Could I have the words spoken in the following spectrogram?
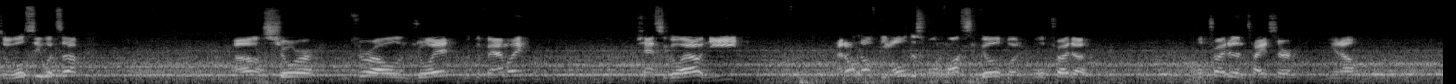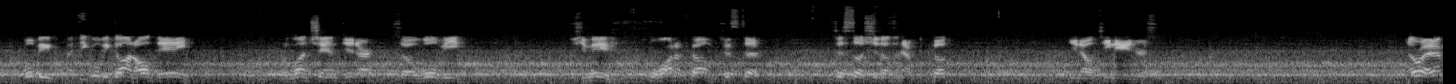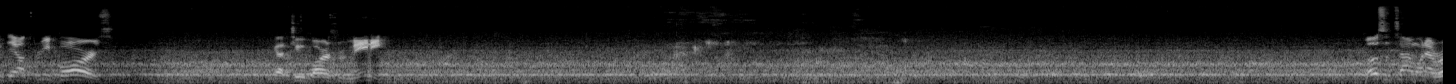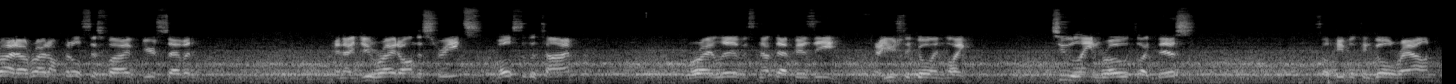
So we'll see what's up. I'm sure, I'm sure I'll enjoy it with the family. Chance to go out and eat I don't know if the oldest one wants to go, but we'll try to we'll try to entice her. You know, we'll be I think we'll be gone all day for lunch and dinner, so we'll be. She may want to come just to just so she doesn't have to cook. You know, teenagers. All right, I'm down three bars. Got two bars remaining. most of the time when I ride, I ride on pedal assist 5, gear 7. And I do ride on the streets most of the time. Where I live, it's not that busy. I usually go in like two lane roads like this so people can go around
